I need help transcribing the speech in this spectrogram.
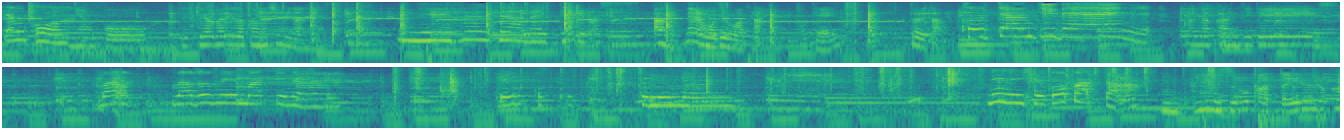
やんこ。にゃんこ。出来上がりが楽しみだね。ねえ早く洗いってきます。あねねもう全部終わった。オッケー。取れた。こんな感じでこんな感じです。まだまだね待ってないえことそごかった？うんねねすごかった。いろいろ考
